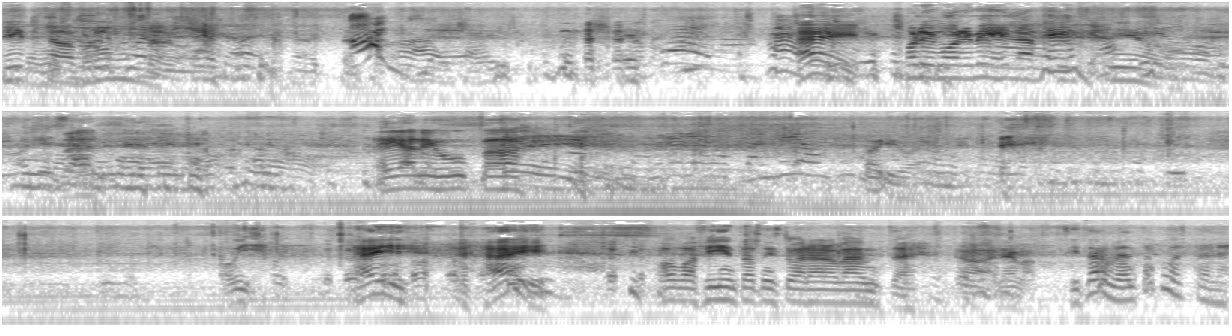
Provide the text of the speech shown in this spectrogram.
Titta, blommor. Hej! Har du varit med hela vägen? Hej allihopa! Oj, vad Oj. Hej! Hej! Åh, vad fint att ni står här och väntar. Ja, det var... Sitter de väntar på oss, Pelle?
